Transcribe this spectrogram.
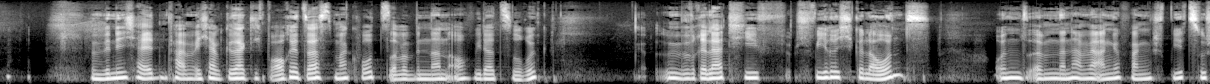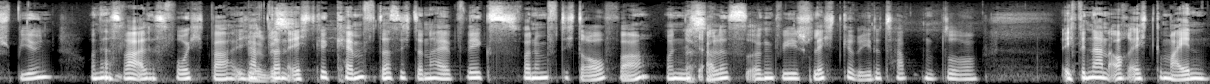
dann bin ich halt ein paar, ich habe gesagt, ich brauche jetzt erst mal kurz, aber bin dann auch wieder zurück. Relativ schwierig gelaunt. Und ähm, dann haben wir angefangen, Spiel zu spielen. Und das war alles furchtbar. Ich habe dann echt gekämpft, dass ich dann halbwegs vernünftig drauf war und nicht alles irgendwie schlecht geredet habe und so. Ich bin dann auch echt gemein,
